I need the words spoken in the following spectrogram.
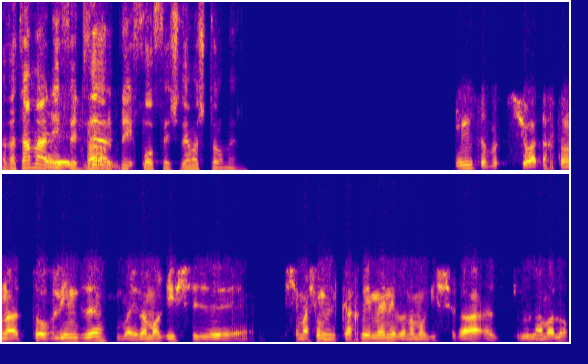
אז אתה מעדיף אה, את זה כבר- על פני חופש, זה מה שאתה אומר. אם שורה תחתונה טוב לי עם זה, ואני לא מרגיש שזה, שמשהו נלקח ממני ואני לא מרגיש רע, אז כאילו למה לא?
